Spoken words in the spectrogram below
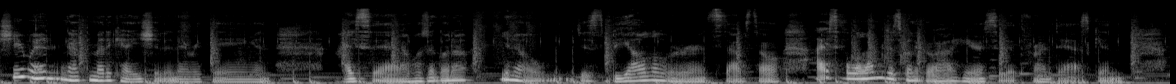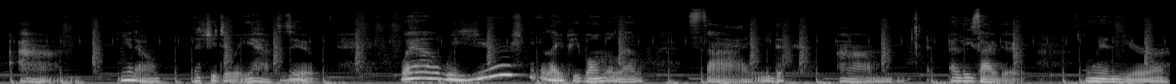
she went and got the medication and everything. And I said I wasn't to, you know, just be all over her and stuff. So I said, Well, I'm just to go out here and sit at the front desk and, um, you know, let you do what you have to do. Well, we usually lay people on the left side. Um, at least I do when you're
